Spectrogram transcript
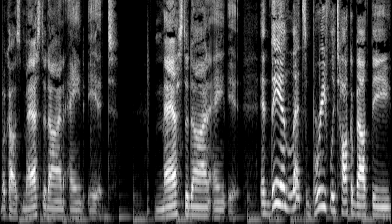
because Mastodon ain't it. Mastodon ain't it. And then let's briefly talk about the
